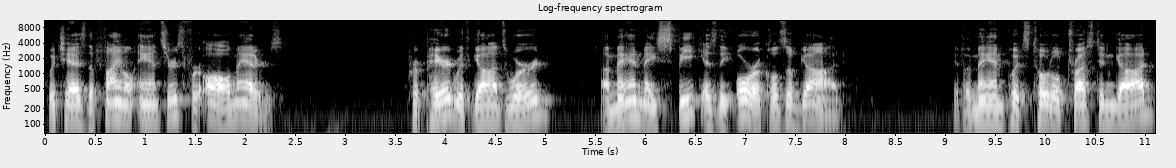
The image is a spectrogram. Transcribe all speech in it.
which has the final answers for all matters. Prepared with God's Word, a man may speak as the oracles of God. If a man puts total trust in God,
